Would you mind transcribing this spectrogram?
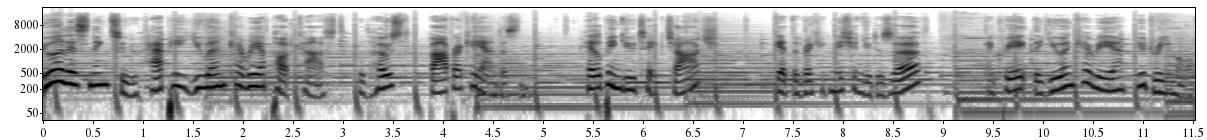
You are listening to Happy UN Career Podcast with host Barbara K. Anderson, helping you take charge, get the recognition you deserve, and create the UN career you dream of.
